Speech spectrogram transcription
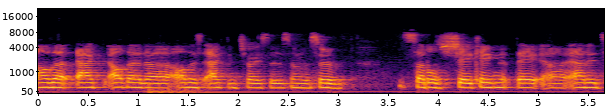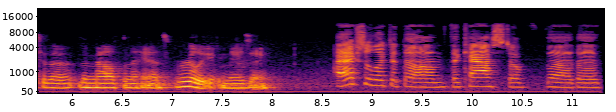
All that act, all that, uh, all those acting choices and the sort of subtle shaking that they uh, added to the the mouth and the hands, really amazing. I actually looked at the um, the cast of the, the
